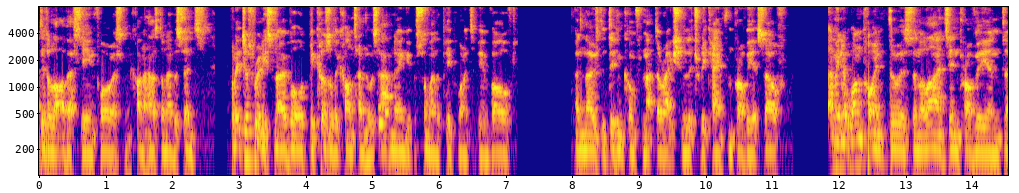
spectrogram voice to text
did a lot of SCing for us and kind of has done ever since. But it just really snowballed because of the content that was happening. It was somewhere that people wanted to be involved. And those that didn't come from that direction literally came from Provi itself. I mean, at one point, there was an alliance in Provi, and uh,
